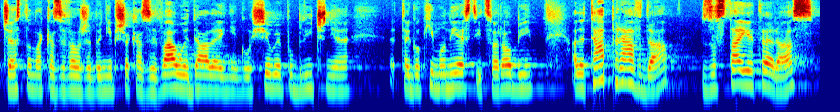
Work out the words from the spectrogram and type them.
często nakazywał, żeby nie przekazywały dalej, nie głosiły publicznie tego, kim On jest i co robi. Ale ta prawda zostaje teraz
